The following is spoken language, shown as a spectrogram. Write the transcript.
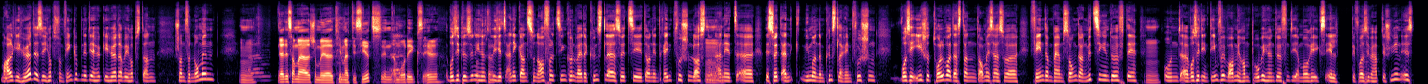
mal gehört. Also ich habe es vom Fanclub nicht gehört, aber ich habe es dann schon vernommen. Mhm. Ähm, Ja, das haben wir ja schon mal thematisiert in Amore XL. Was ich persönlich Podcast. natürlich jetzt auch nicht ganz so nachvollziehen kann, weil der Künstler sollte sich da nicht reinpfuschen lassen und Mhm. auch nicht, äh, es sollte auch niemand am Künstler reinpfuschen. Was ja eh schon toll war, dass dann damals auch so ein Fan dann beim Song dann mitsingen durfte. Mhm. Und äh, was halt in dem Fall war, wir haben Probe hören dürfen, die Amore XL, bevor sie überhaupt erschienen ist.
